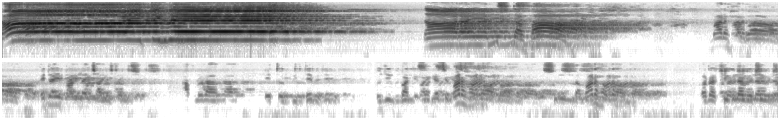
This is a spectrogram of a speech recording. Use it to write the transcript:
নারায়ে তাকবীর নারায়ে মুস্তাফা। মারহাবা। এটাই বাংলায় চালু চলছে আপনারা এই তকবীর দেবেন। হুজুর পাক এসে গেছে মারহাবা মারহাবা। রাসূলুল্লাহ মারহাবা মারহাবা। কথা ঠিক না ঠিক না।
